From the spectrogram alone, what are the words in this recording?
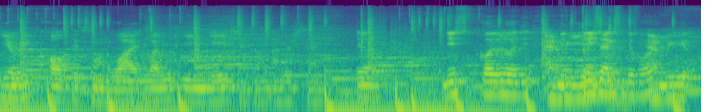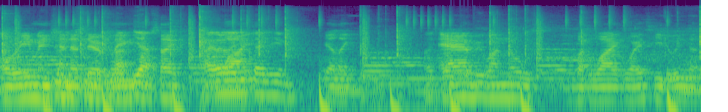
He already called this one. Why? Why would he engage? I don't understand. Yeah. This call already And we three seconds before. And we already mentioned that they're playing Yeah. top side. I already Why? tell him. Yeah, like I him. everyone knows. But why? Why is he doing that?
